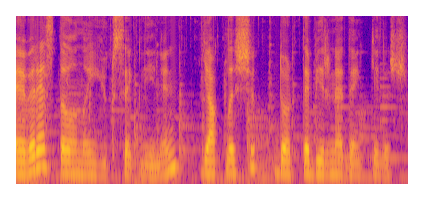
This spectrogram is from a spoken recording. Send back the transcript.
Everest Dağı'nın yüksekliğinin yaklaşık dörtte birine denk gelir.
